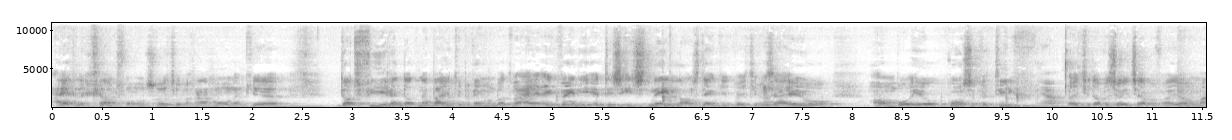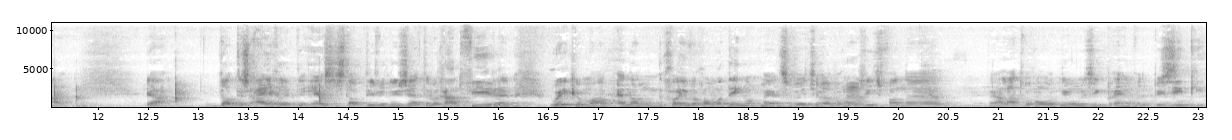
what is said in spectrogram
eigenlijk geldt voor ons. Weet je. We gaan gewoon een keer dat vieren en dat naar buiten brengen. Omdat ik weet niet, het is iets Nederlands denk ik, weet je. We zijn heel humble, heel conservatief. Ja. Weet je, dat we zoiets hebben van, joh, maar ja, dat is eigenlijk de eerste stap die we nu zetten. We gaan het vieren, wake them up en dan gooien we gewoon wat dingen op mensen, weet je. We hebben gewoon zoiets van, eh, Ja. ja. laten we gewoon wat nieuwe muziek brengen voor de people. Ziekie.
